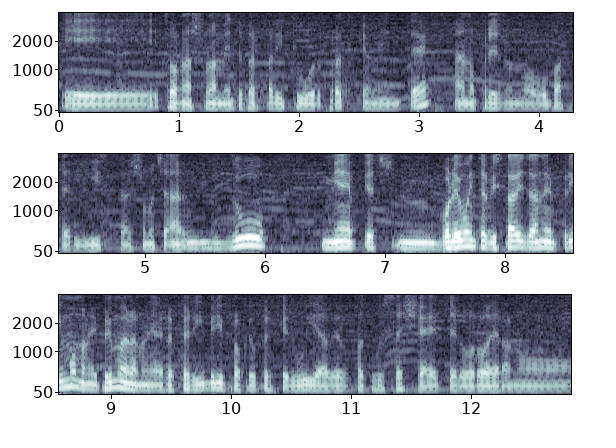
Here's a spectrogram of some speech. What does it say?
e torna solamente per fare i tour praticamente. Hanno preso un nuovo batterista, insomma, cioè, gli Zoo piaci- mm, volevo intervistarli già nel primo, ma nel primo erano irreperibili proprio perché lui aveva fatto questa scelta e loro erano,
